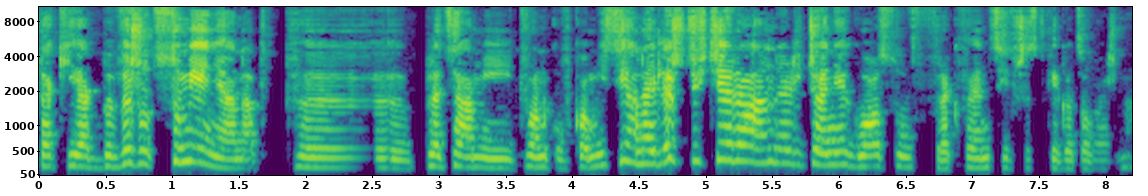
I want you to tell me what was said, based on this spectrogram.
taki jakby wyrzut sumienia nad plecami członków komisji, a na ile rzeczywiście realne liczenie głosów, frekwencji, wszystkiego co ważne.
